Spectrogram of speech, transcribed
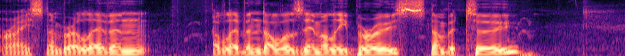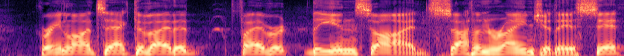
Race number 11. $11 Emily Bruce. Number two. Green lights activated. Favourite, the inside. Sutton Ranger. They're set.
